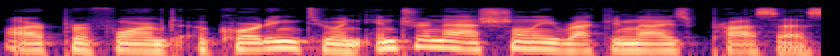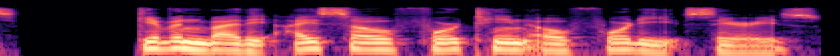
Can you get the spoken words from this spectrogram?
are performed according to an internationally recognized process given by the ISO 14040 series.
